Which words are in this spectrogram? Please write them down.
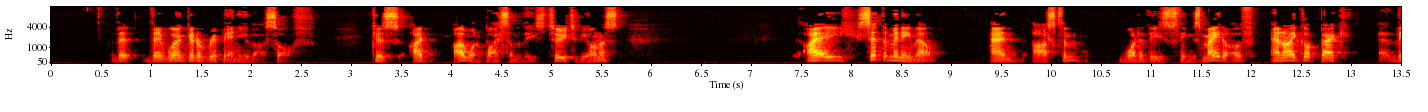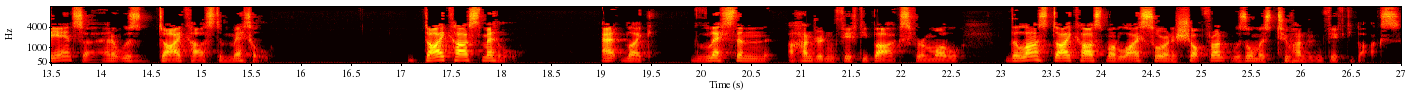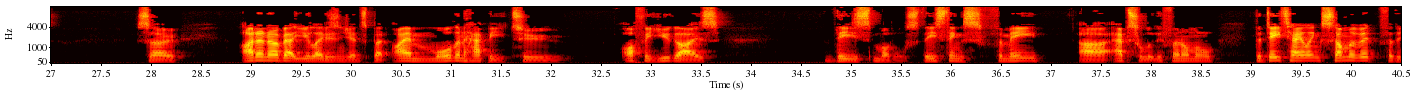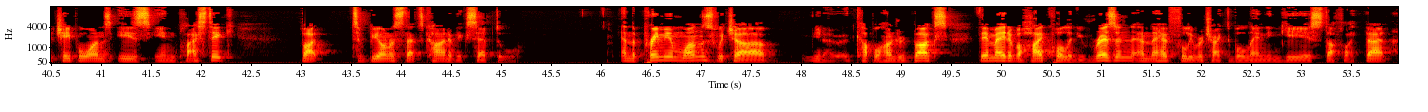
that they weren't going to rip any of us off because I I want to buy some of these too. To be honest, I sent them an email and asked them what are these things made of, and I got back uh, the answer, and it was die-cast metal. Die-cast metal at like less than 150 bucks for a model. The last die-cast model I saw in a shop front was almost 250 bucks. So I don't know about you, ladies and gents, but I am more than happy to offer you guys these models. These things, for me, are absolutely phenomenal. The detailing, some of it for the cheaper ones is in plastic, but to be honest, that's kind of acceptable. And the premium ones, which are, you know, a couple hundred bucks, they're made of a high quality resin and they have fully retractable landing gear, stuff like that.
